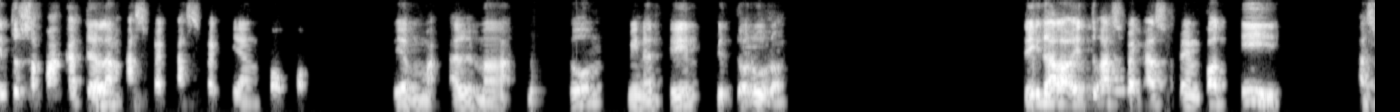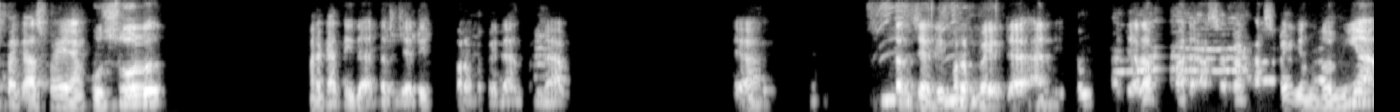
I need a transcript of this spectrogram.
itu sepakat dalam aspek-aspek yang pokok yang al-ma'lum minad din bidarurah. Jadi kalau itu aspek-aspek yang qot'i, aspek-aspek yang usul, mereka tidak terjadi perbedaan pendapat. Ya. Terjadi perbedaan itu adalah pada aspek-aspek yang dunia.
